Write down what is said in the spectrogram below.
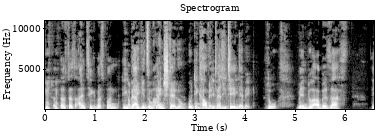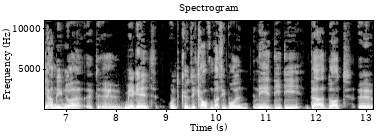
Das ist das Einzige, was man. Die aber hier geht es um Einstellung. Und die um kaufen Mentalität. die besten Spieler weg. So, wenn du aber sagst, die haben nicht nur äh, mehr Geld und können sich kaufen, was sie wollen. Nee, die, die da dort äh,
